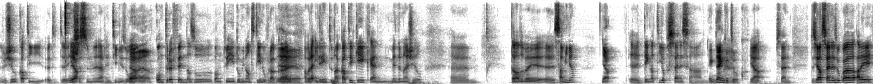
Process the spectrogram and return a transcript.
een Gilles Catti uit het eh, eerste seizoen in Argentinië zo Ja, kon terugvinden. Dat zo van twee dominanten tegenover elkaar. En waar dat iedereen toen naar Catti keek en minder naar Gilles. Ehm, dan hadden we eh, Samina. Ja, Eh, ik denk dat die op Sven is gegaan. ik denk het ook. Ja, Sven. Dus ja, Sven is ook wel, allee,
